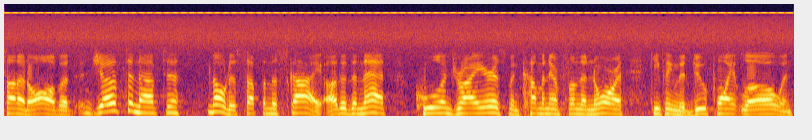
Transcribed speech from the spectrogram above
sun at all, but just enough to notice up in the sky. Other than that, cool and dry air has been coming in from the north, keeping the dew point low and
